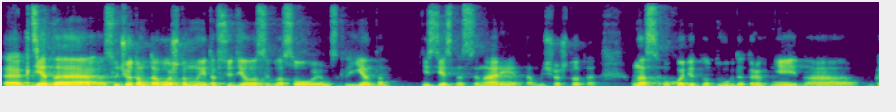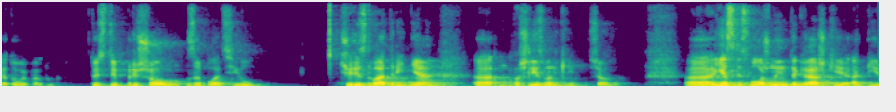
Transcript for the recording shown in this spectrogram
Э, где-то с учетом того, что мы это все дело согласовываем с клиентом, естественно, сценарии, там еще что-то, у нас уходит от двух до трех дней на готовый продукт. То есть ты пришел, заплатил, через 2-3 дня э, пошли звонки, все, Э, если сложные интеграшки, api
